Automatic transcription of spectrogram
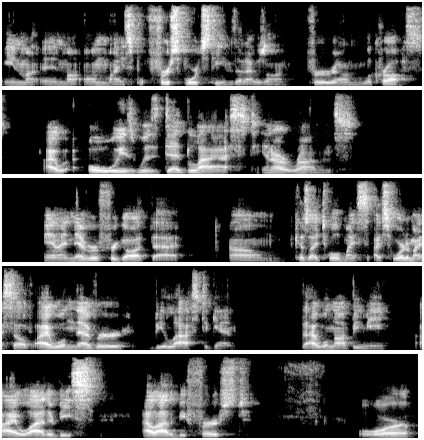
in my, in my, on my sp- first sports teams that I was on for um, lacrosse. I w- always was dead last in our runs. And I never forgot that because um, I told my I swore to myself I will never be last again. That will not be me. I will either be I'll either be first or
